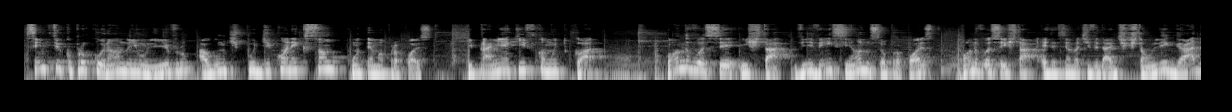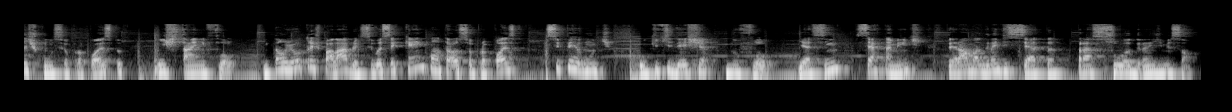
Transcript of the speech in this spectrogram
sempre fico procurando em um livro algum tipo de conexão com o tema propósito. E para mim aqui ficou muito claro. Quando você está vivenciando o seu propósito, quando você está exercendo atividades que estão ligadas com o seu propósito, está em flow. Então, em outras palavras, se você quer encontrar o seu propósito, se pergunte o que te deixa no flow. E assim, certamente, terá uma grande seta para a sua grande missão.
